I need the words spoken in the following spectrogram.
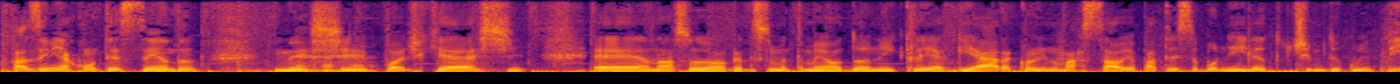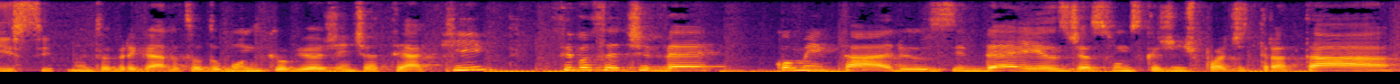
fazendo e acontecendo neste podcast. É, nosso agradecimento também ao Dani Cleia Guiar, a Corina Marçal e a Patrícia Bonilha, do time do Greenpeace. Muito obrigada a todo mundo que ouviu a gente até aqui. Se você tiver comentários, ideias de assuntos que a gente pode tratar,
